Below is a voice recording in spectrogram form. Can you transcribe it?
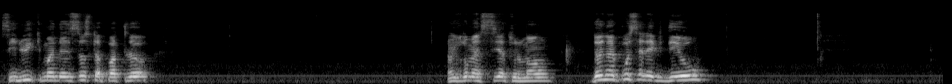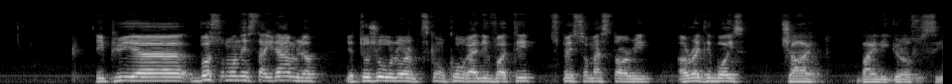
C'est lui qui m'a donné ça, ce pote-là. Un gros merci à tout le monde. Donne un pouce à la vidéo. Et puis, euh, va sur mon Instagram, là. Il y a toujours là un petit concours à aller voter. Tu payes sur ma story. Alright les boys. Ciao. Bye les girls aussi.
